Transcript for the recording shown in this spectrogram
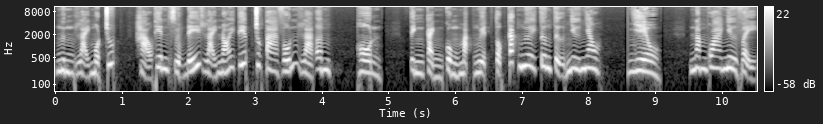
Ngừng lại một chút. Hảo thiên dụ đế lại nói tiếp, chúng ta vốn là âm. Hồn. Tình cảnh cùng mặt nguyệt Tộc các ngươi tương tự như nhau. Nhiều. Năm qua như vậy,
